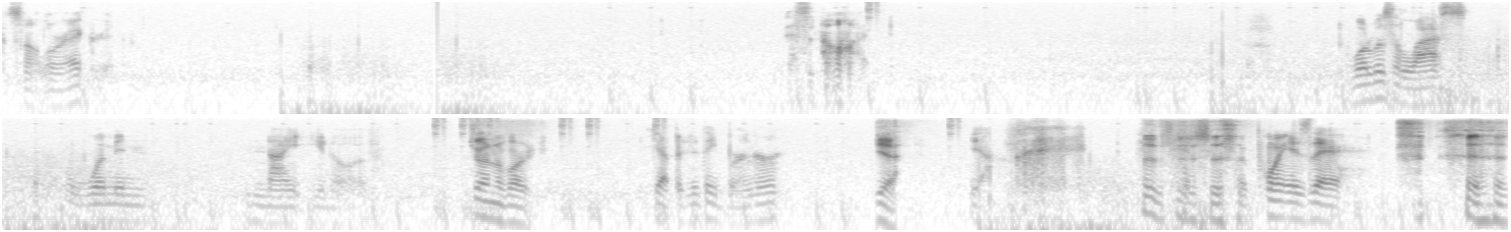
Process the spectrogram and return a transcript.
It's not lore accurate. It's not. What was the last women knight you know of? Joan of Arc. Yeah, but did they burn her? Yeah. Yeah. the point is there.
